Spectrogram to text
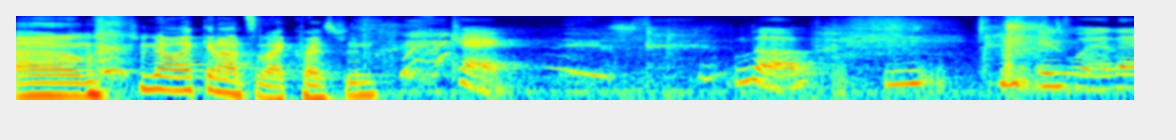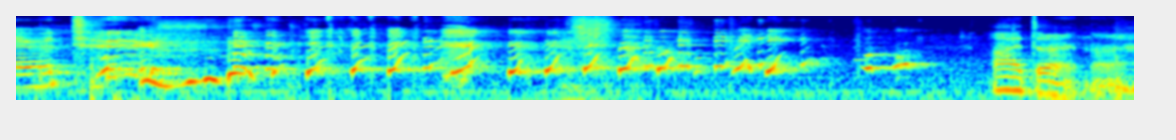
Um, no, I can answer that question. Okay. Love is where there are two. I don't know.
